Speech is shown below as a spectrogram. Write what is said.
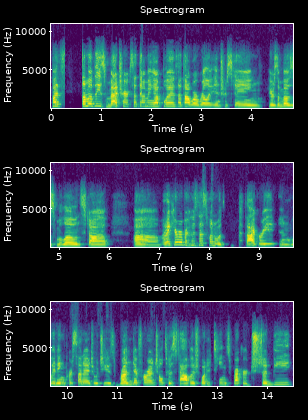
but some of these metrics that they're coming up with, I thought were really interesting. Here's a Moses Malone stuff. Um, and I can't remember whose this one was Pythagorean winning percentage, which used run differential to establish what a team's record should be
